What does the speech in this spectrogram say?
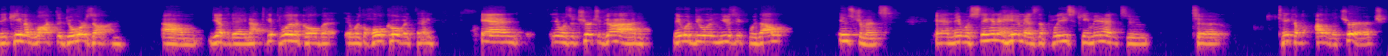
they came and locked the doors on um, the other day, not to get political, but it was the whole COVID thing. And it was a church of God. They were doing music without instruments and they were singing a hymn as the police came in to, to take them out of the church.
